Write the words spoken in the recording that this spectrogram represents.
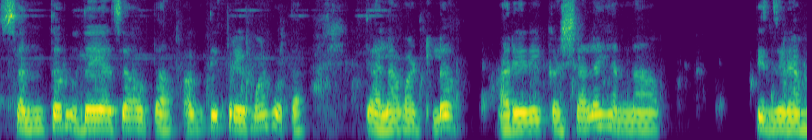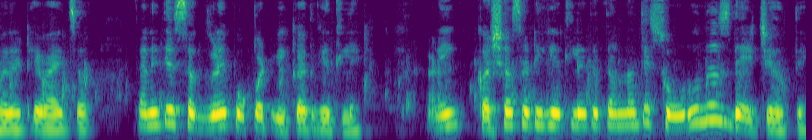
संत हृदयाचा होता अगदी प्रेमळ होता त्याला वाटलं अरे रे कशाला ह्यांना पिंजऱ्यामध्ये ठेवायचं? त्याने ते सगळे पोपट विकत घेतले. आणि कशासाठी घेतले तर त्यांना ते सोडूनच द्यायचे होते.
